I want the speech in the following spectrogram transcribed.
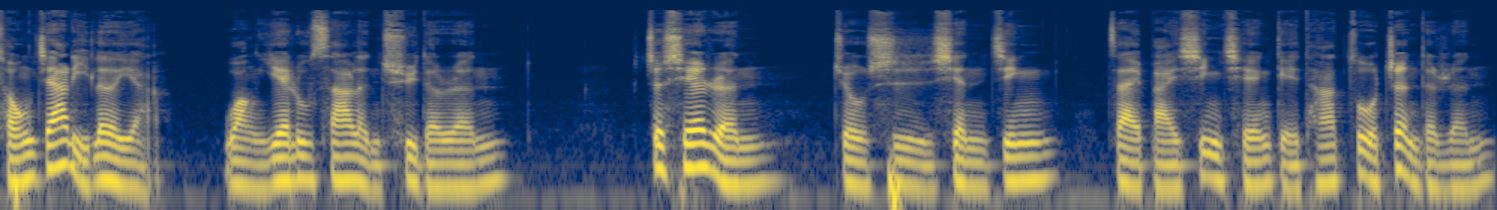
从加里勒亚往耶路撒冷去的人，这些人就是现今在百姓前给他作证的人。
